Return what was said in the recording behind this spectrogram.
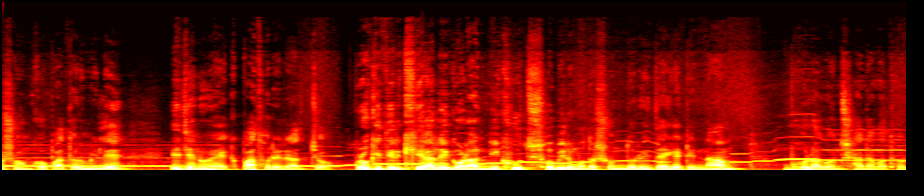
অসংখ্য পাথর মিলে এ যেন এক পাথরের রাজ্য। প্রকৃতির খেয়ালে গড়া নিখুঁত ছবির মতো সুন্দর এই জায়গাটির নাম ভোলাগঞ্জ সাদা পাথর।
